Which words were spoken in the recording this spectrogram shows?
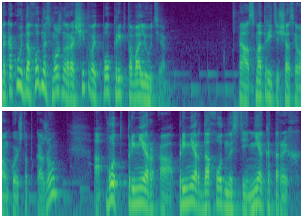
На какую доходность можно рассчитывать по криптовалюте? А, смотрите, сейчас я вам кое-что покажу. А, вот пример, а, пример доходности некоторых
